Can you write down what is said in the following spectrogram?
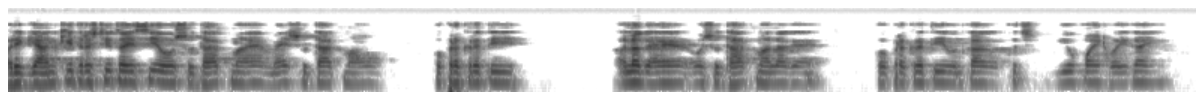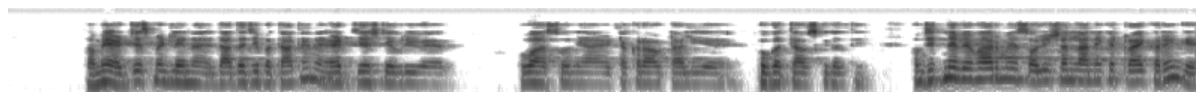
और एक ज्ञान की दृष्टि तो ऐसी है, वो शुद्धात्मा है, मैं शुद्धात्मा हूँ, वो प्रकृति अलग है, वो शुद्धात्मा अलग है। वो प्रकृति, उनका कुछ व्यू पॉइंट होएगा ही। हमें एडजस्टमेंट लेना है। दादाजी बताते हैं ना एडजस्ट एवरीवेयर हुआ सो न्याय टकराव टालिए भुगतता उसकी गलती। हम जितने व्यवहार में सॉल्यूशन लाने के ट्राई करेंगे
